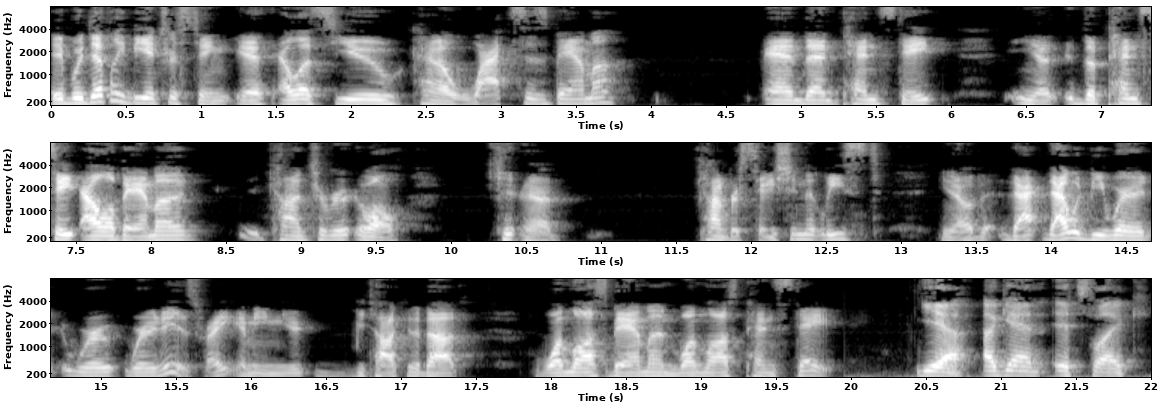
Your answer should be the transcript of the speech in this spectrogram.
It would definitely be interesting if LSU kind of waxes Bama, and then Penn State, you know, the Penn State Alabama controversy, well, uh, conversation at least. You know that that would be where it, where where it is, right? I mean, you'd be talking about one lost Bama and one lost Penn State. Yeah, again, it's like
